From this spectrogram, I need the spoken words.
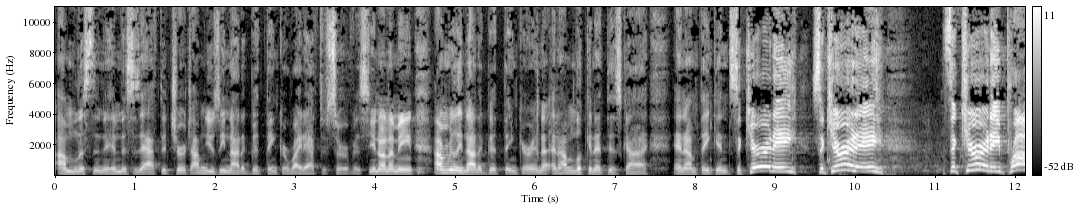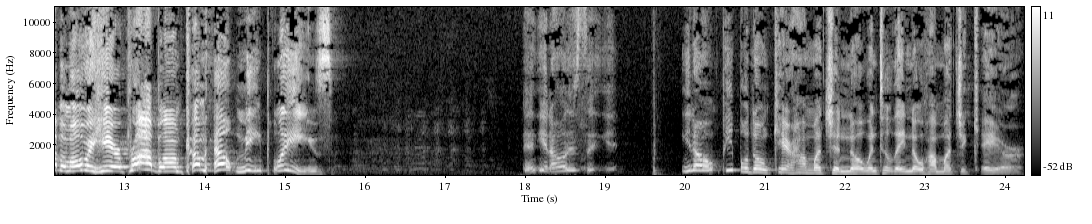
I'm listening to him. This is after church. I'm usually not a good thinker right after service. You know what I mean? I'm really not a good thinker. And, and I'm looking at this guy and I'm thinking, security, security, security, problem over here, problem. Come help me, please. And you know, it's, you know, people don't care how much you know until they know how much you care.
